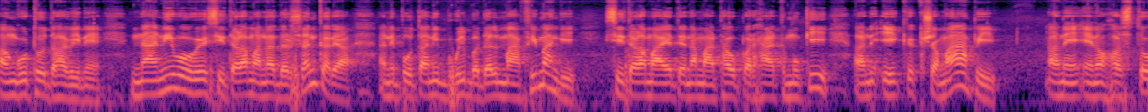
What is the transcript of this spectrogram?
અંગૂઠો ધાવીને નાની વહુએ શીતળામાના દર્શન કર્યા અને પોતાની ભૂલ બદલ માફી માંગી. શીતળામાએ તેના માથા ઉપર હાથ મૂકી અને એક ક્ષમા આપી અને એનો હસતો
